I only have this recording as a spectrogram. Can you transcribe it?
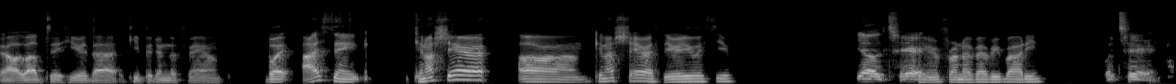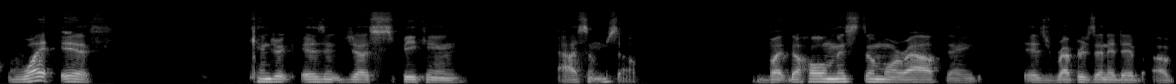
I love to hear that. Keep it in the fam. But I think, can I share? Um, can I share a theory with you? Yeah, let's hear it. Here in front of everybody. Let's hear it. What if Kendrick isn't just speaking as himself? But the whole Mr. Morale thing is representative of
